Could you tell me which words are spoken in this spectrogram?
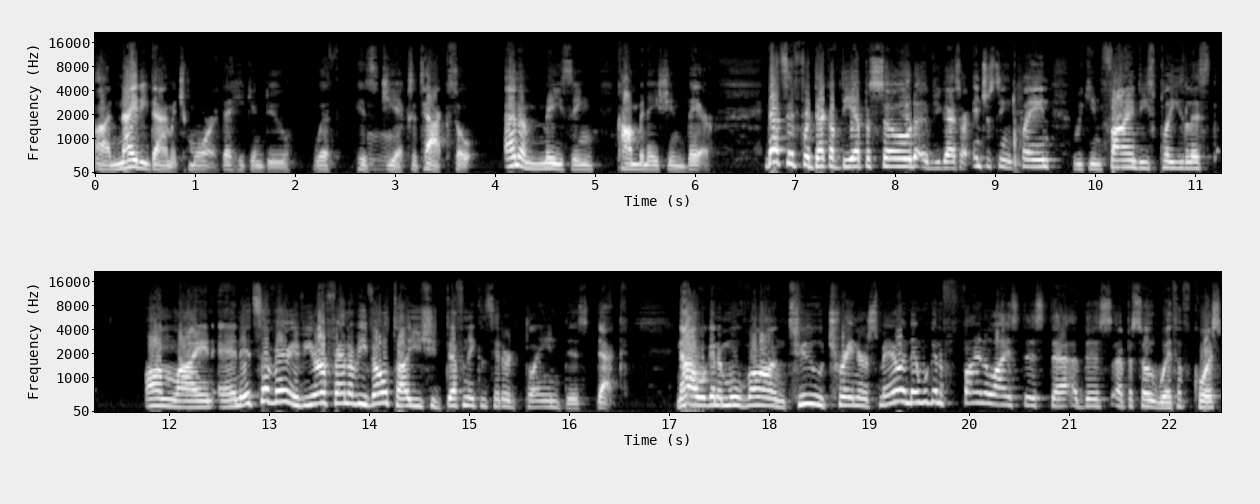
uh, 90 damage more that he can do with his GX attack. So an amazing combination there. That's it for Deck of the Episode. If you guys are interested in playing, we can find these playlists online, and it's a very, if you're a fan of Yveltal, you should definitely consider playing this deck. Now we're gonna move on to Trainer's Mail, and then we're gonna finalize this, this episode with, of course,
